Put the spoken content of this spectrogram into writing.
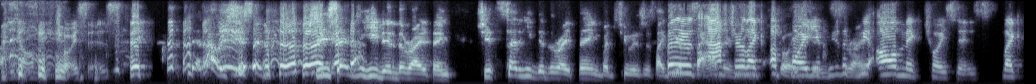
we all make choices." no, she said she said he did the right thing. She said he did the right thing, but she was just like. but it was after like a point. He's like, right? "We all make choices." Like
